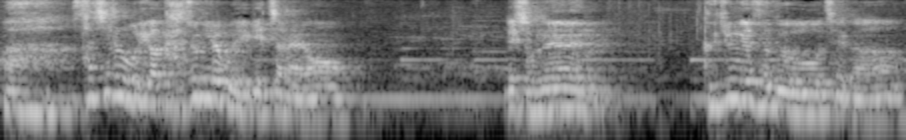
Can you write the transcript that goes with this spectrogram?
아, 사실은 우리가 가족이라고 얘기했잖아요. 근데 저는 그 중에서도 제가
